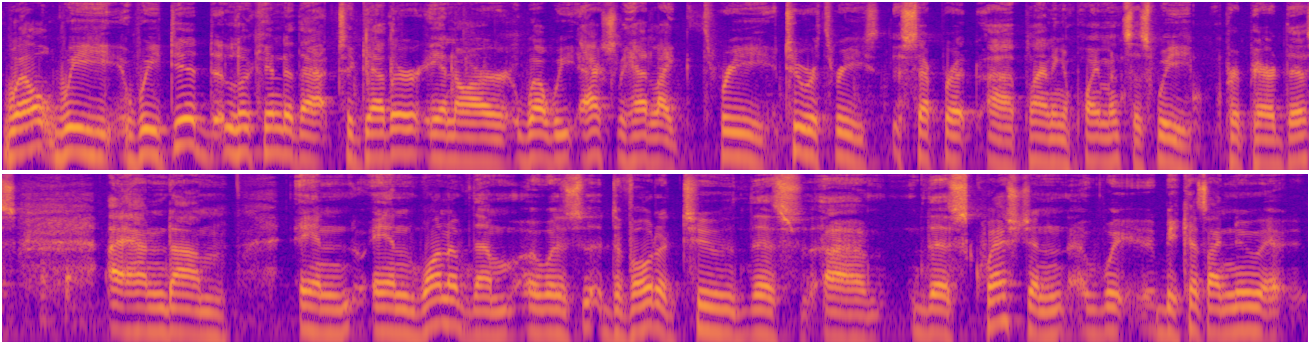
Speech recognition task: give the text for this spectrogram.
Well, we we did look into that together in our. Well, we actually had like three, two or three separate uh, planning appointments as we prepared this, and um, in in one of them was devoted to this. Uh, this question because I knew it,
